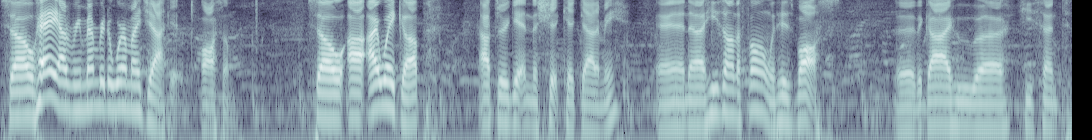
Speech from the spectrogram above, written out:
So, hey, I remembered to wear my jacket. Awesome. So, uh, I wake up after getting the shit kicked out of me, and uh, he's on the phone with his boss, the, the guy who uh, he sent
